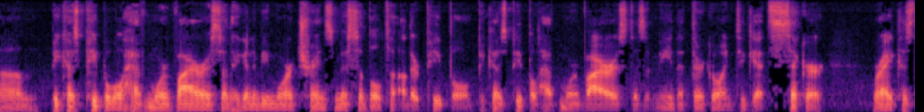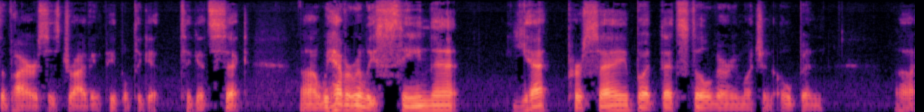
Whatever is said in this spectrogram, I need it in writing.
um, because people will have more virus, are they going to be more transmissible to other people? Because people have more virus doesn't mean that they're going to get sicker, right? Because the virus is driving people to get to get sick. Uh, we haven't really seen that yet per se, but that's still very much an open uh,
